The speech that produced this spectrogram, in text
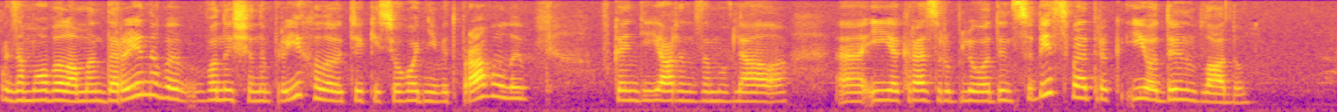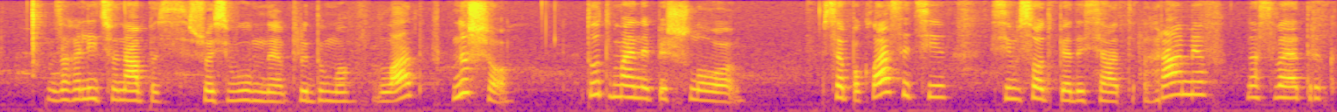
замовила мандариновий, вони ще не приїхали, тільки сьогодні відправили. Candy Yarn замовляла. Е, І якраз зроблю один собі светрик і один владу. Взагалі цю напис щось вумне придумав Влад. Ну що, тут в мене пішло все по класиці, 750 грамів на светрик.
